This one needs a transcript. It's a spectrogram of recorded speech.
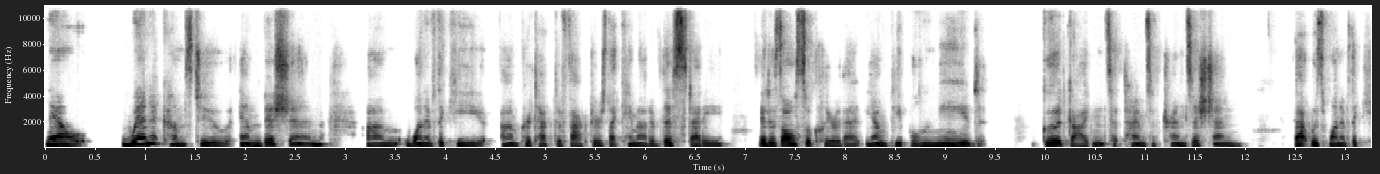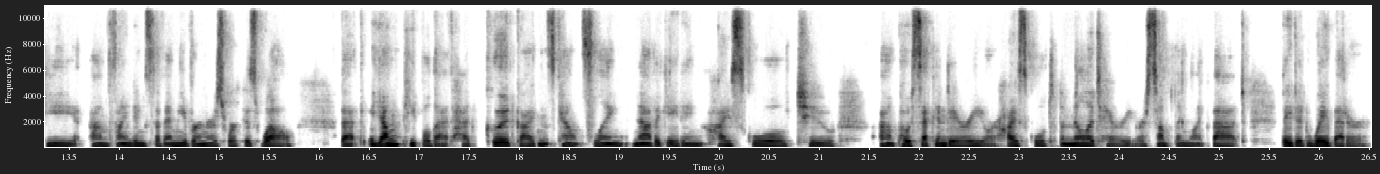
Now, when it comes to ambition, um, one of the key um, protective factors that came out of this study, it is also clear that young people need good guidance at times of transition. That was one of the key um, findings of Emmy Werner's work as well, that young people that had good guidance counseling navigating high school to um, post-secondary or high school to the military or something like that, they did way better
